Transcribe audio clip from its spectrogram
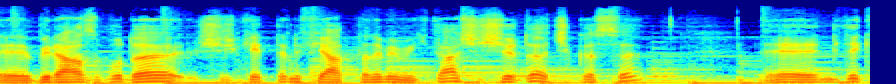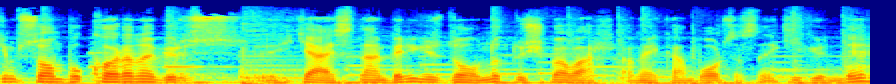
E, biraz bu da şirketlerin fiyatlarını bir miktar şişirdi açıkçası. E, nitekim son bu koronavirüs hikayesinden beri %10'luk düşme var Amerikan borsasında iki günde.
